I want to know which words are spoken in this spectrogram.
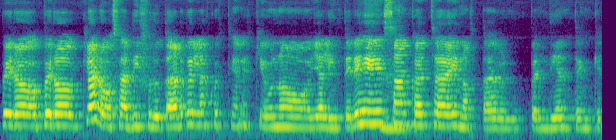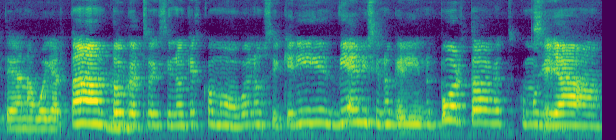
pero, pero claro, o sea, disfrutar de las cuestiones que uno ya le interesan, ¿cachai? No estar pendiente en que te van a huellar tanto, ¿cachai? Sino que es como, bueno, si querís bien y si no querís no importa, como que ya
